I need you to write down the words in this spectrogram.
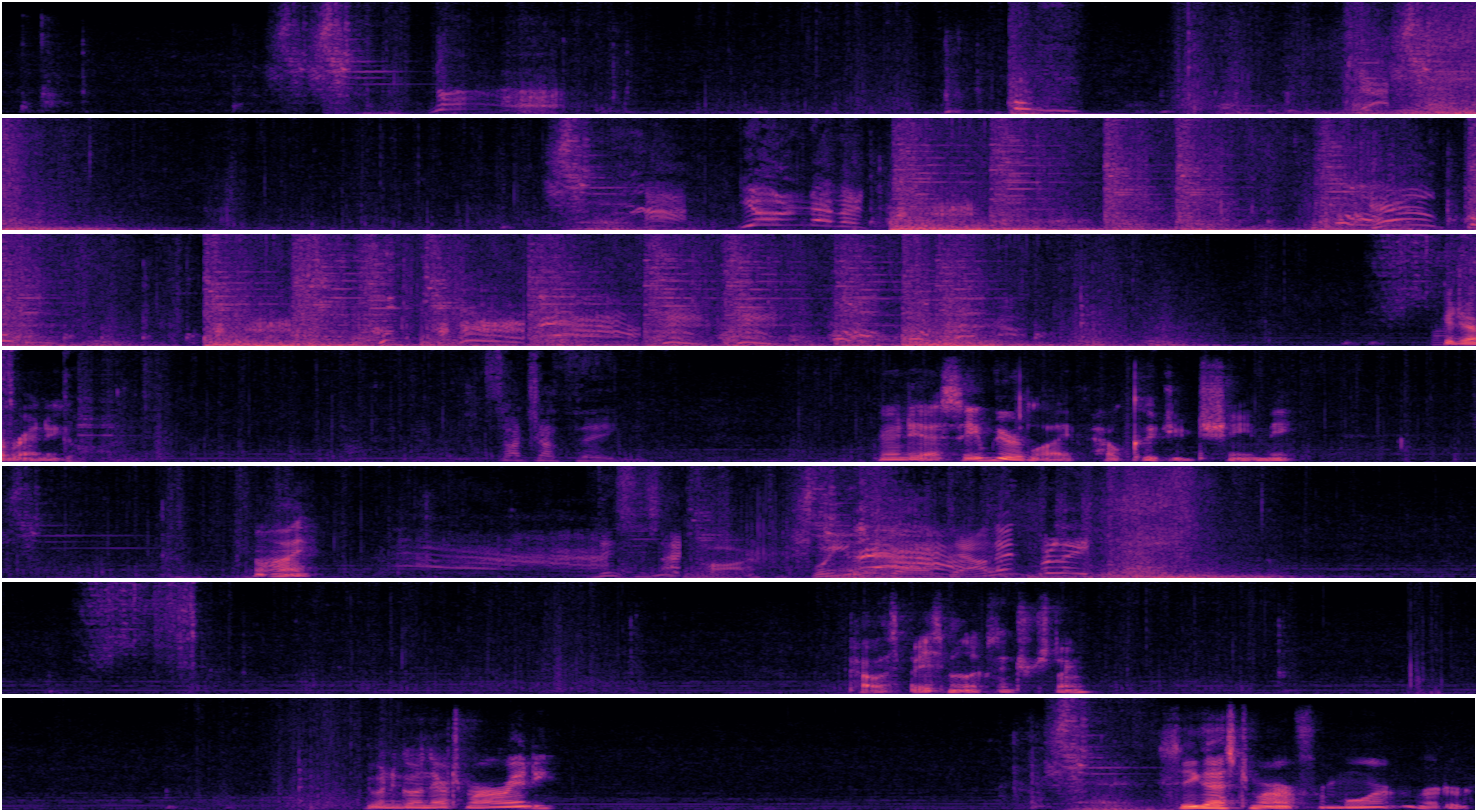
Good job, Randy. Such a thing. Randy, I saved your life. How could you shame me? Oh, hi. This is the part where you fall down and bleed. Palace basement looks interesting. You want to go in there tomorrow, Randy? See you guys tomorrow for more murder.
